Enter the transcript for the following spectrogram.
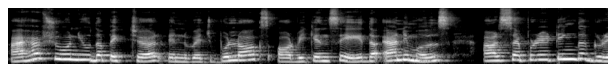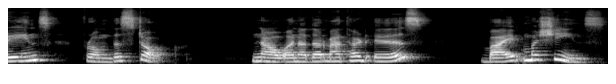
I have shown you the picture in which bullocks or we can say the animals are separating the grains from the stalk. Now another method is by machines.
